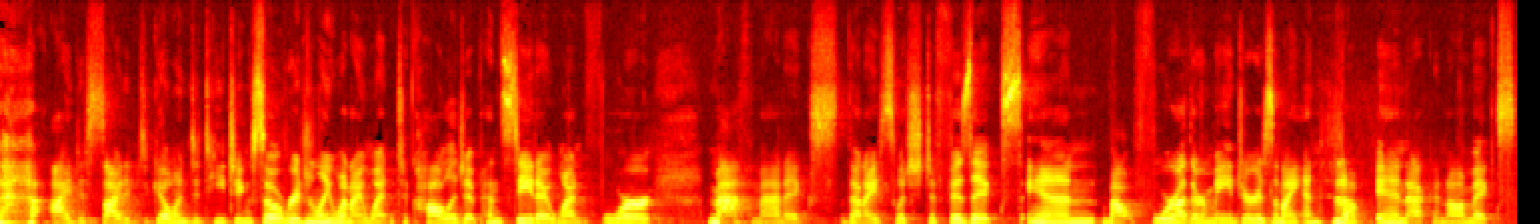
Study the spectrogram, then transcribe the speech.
I decided to go into teaching. So originally, when I went to college at Penn State, I went for mathematics. Then I switched to physics and about four other majors, and I ended up in economics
